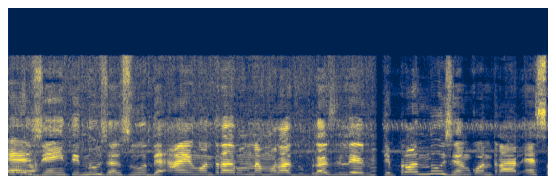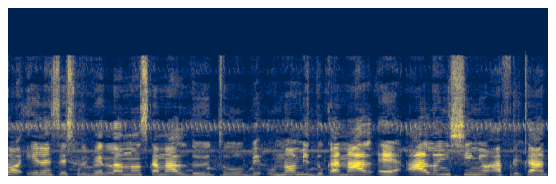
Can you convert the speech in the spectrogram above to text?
É, gente, nos ajude a encontrar um namorado brasileiro. E para nos encontrar, é só irem se inscrever lá no nosso canal do YouTube. O nome do canal é Alonchinho Africano.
